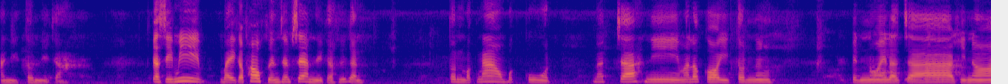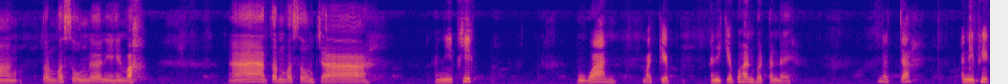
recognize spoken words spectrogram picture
อันนี้ต้นนี้จ้ะแต่สีมีใบกระเพราขึ้นแซมๆนี่ก็คือกันต้นบักนาวบักกูดนะจ๊ะนี่มะละกออีกต้นหนึ่งเป็นนวยละจ้าพี่น้องต้นวะสงเด้อนี่เห็นปะอ่าต้นวะสงจ้า อันนี้พริก หมู่ว่านมาเก็บ อันนี้เก็บบ่ทันเบิดปันใดนะจ๊ะ อันนี้พริก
